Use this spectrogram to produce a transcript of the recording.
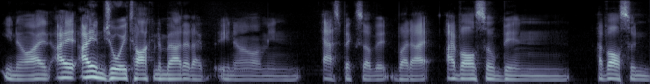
You know, I, I I enjoy talking about it. I you know, I mean aspects of it, but I I've also been I've also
